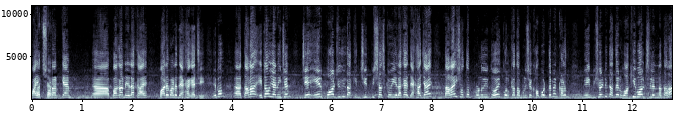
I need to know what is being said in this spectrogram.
পাইকপাড়ার ক্যাম্প বাগান এলাকায় বারে বারে দেখা গেছে। এবং তারা এটাও জানিয়েছেন যে এরপর যদি তাকে জিৎ বিশ্বাসকে ওই এলাকায় দেখা যায় তারাই শতপ্রণোদিত হয়ে কলকাতা পুলিশে খবর দেবেন। কারণ এই বিষয়টি তাদের ওয়াকিবহল ছিলেন না তারা।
